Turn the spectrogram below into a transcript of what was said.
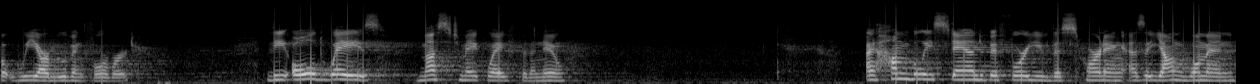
but we are moving forward. The old ways must make way for the new. I humbly stand before you this morning as a young woman,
